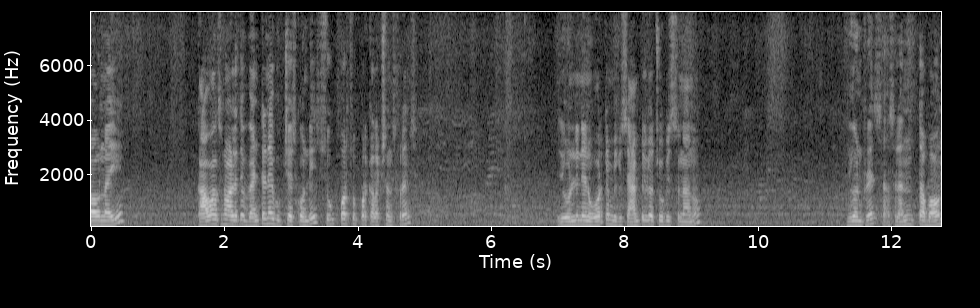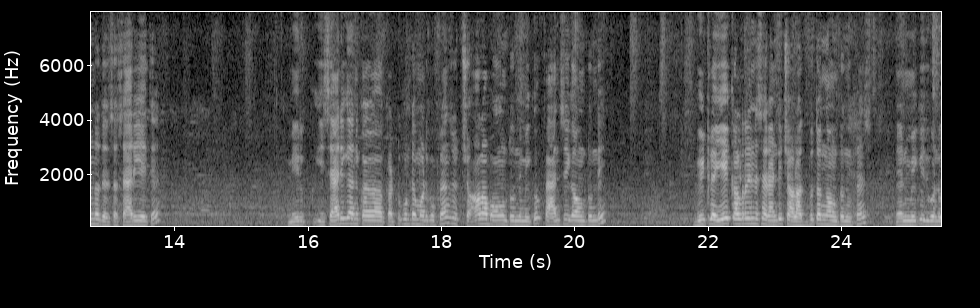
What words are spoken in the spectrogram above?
బాగున్నాయి. కావాల్సిన వాళ్ళైతే వెంటనే బుక్ చేసుకోండి. Super super collections friends. ఇదిగోండి నేను ఊరికే మీకు శాంపిల్గా చూపిస్తున్నాను. ఇదిగోండి ఫ్రెండ్స్ అసలు ఎంత బాగుందో తెలుసా శారీ అయితే. మీరు ఈ శారీ కానీ కట్టుకుంటే మటుకు ఫ్రెండ్స్ చాలా బాగుంటుంది మీకు ఫ్యాన్సీగా ఉంటుంది. వీటిలో ఏ కలర్ అయినా సరే అండి చాలా అద్భుతంగా ఉంటుంది ఫ్రెండ్స్. నేను మీకు ఇదిగోండి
